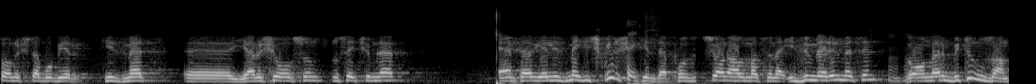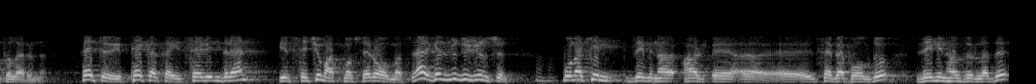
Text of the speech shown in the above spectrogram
sonuçta bu bir hizmet e, yarışı olsun bu seçimler. Emperyalizme hiçbir şekilde pozisyon almasına izin verilmesin ve onların bütün uzantılarını FETÖ'yü, PKK'yı sevindiren bir seçim atmosferi olmasın. Herkes bir düşünsün. Buna kim zemin har- e, e, e, sebep oldu? Zemin hazırladı.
